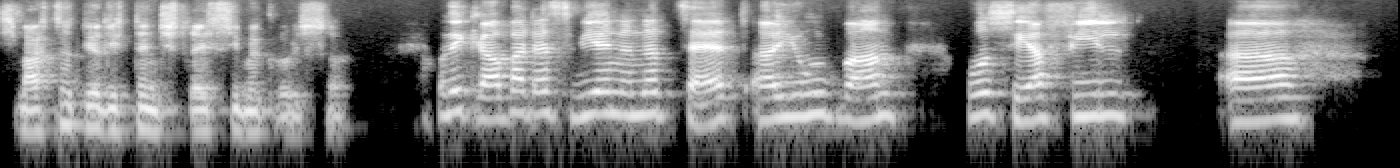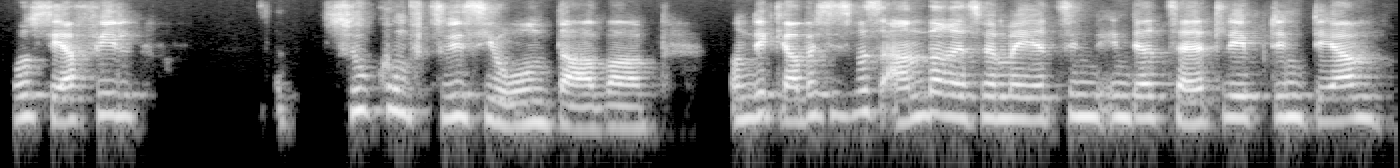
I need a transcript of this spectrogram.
Das macht natürlich den Stress immer größer. Und ich glaube auch, dass wir in einer Zeit äh, jung waren, wo sehr viel, äh, wo sehr viel Zukunftsvision da war. Und ich glaube, es ist was anderes, wenn man jetzt in, in der Zeit lebt, in der,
